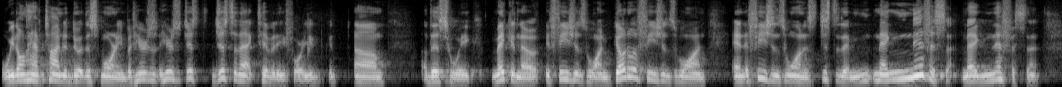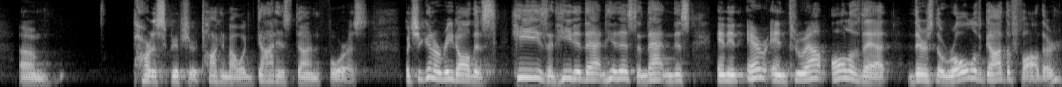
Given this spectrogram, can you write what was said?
We don't have time to do it this morning, but here's, here's just, just an activity for you um, this week. Make a note Ephesians 1. Go to Ephesians 1, and Ephesians 1 is just a magnificent, magnificent um, part of Scripture talking about what God has done for us. But you're going to read all this he's and he did that and he this and that and this. And, in er- and throughout all of that, there's the role of God the Father.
